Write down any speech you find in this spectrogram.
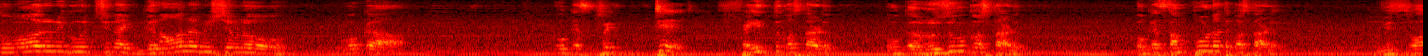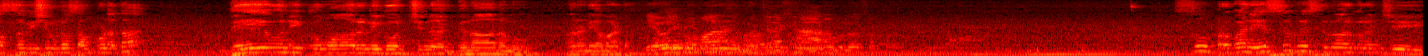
కుమారుని గూర్చిన జ్ఞాన విషయంలో ఒక ఒక స్ట్రిక్ట్ ఫెయిత్కి వస్తాడు ఒక రుజువుకి వస్తాడు ఒక సంపూర్ణతకు వస్తాడు విశ్వాస విషయంలో సంపూర్ణత దేవుని కుమారుని గూర్చిన జ్ఞానము అనండి ఆ మాట. దేవుని కుమారుని జ్ఞానములో సో ప్రభాని యేసుక్రీస్తు వారి గురించి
